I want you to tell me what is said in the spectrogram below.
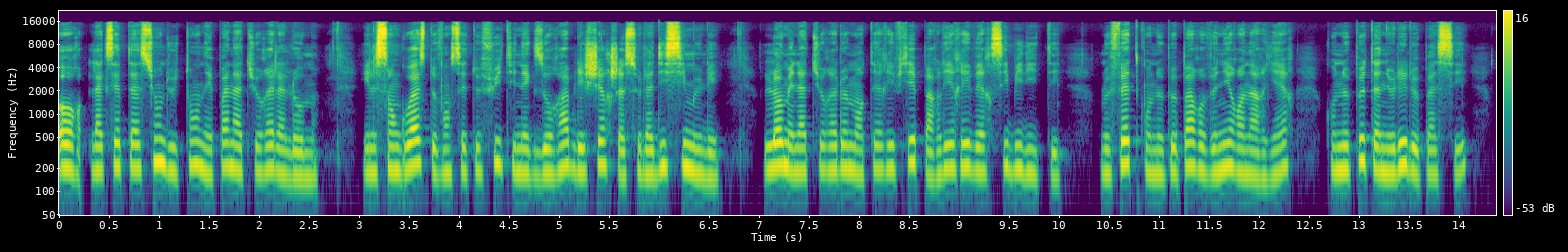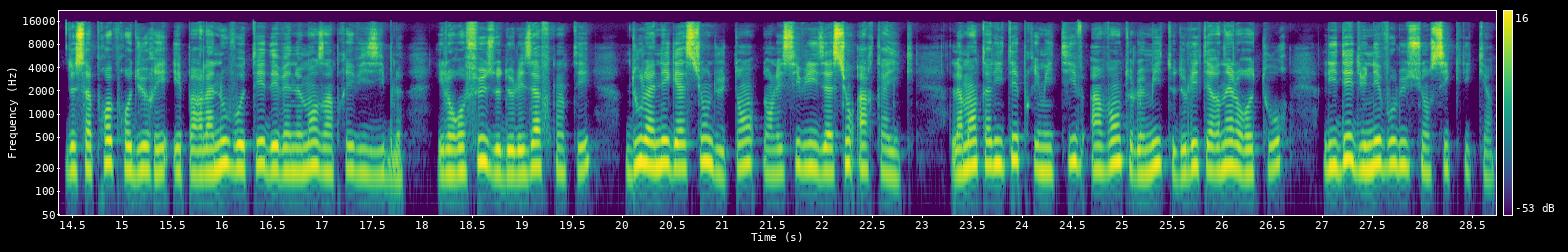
Or, l'acceptation du temps n'est pas naturelle à l'homme. Il s'angoisse devant cette fuite inexorable et cherche à se la dissimuler. L'homme est naturellement terrifié par l'irréversibilité, le fait qu'on ne peut pas revenir en arrière, qu'on ne peut annuler le passé, de sa propre durée et par la nouveauté d'événements imprévisibles. Il refuse de les affronter, d'où la négation du temps dans les civilisations archaïques. La mentalité primitive invente le mythe de l'éternel retour, l'idée d'une évolution cyclique.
